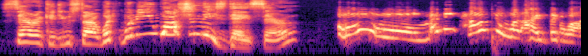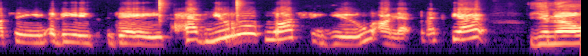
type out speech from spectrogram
Sarah, could you start? What what are you watching these days, Sarah? Oh, let me tell you what I've been watching these days. Have you watched You on Netflix yet? You know,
